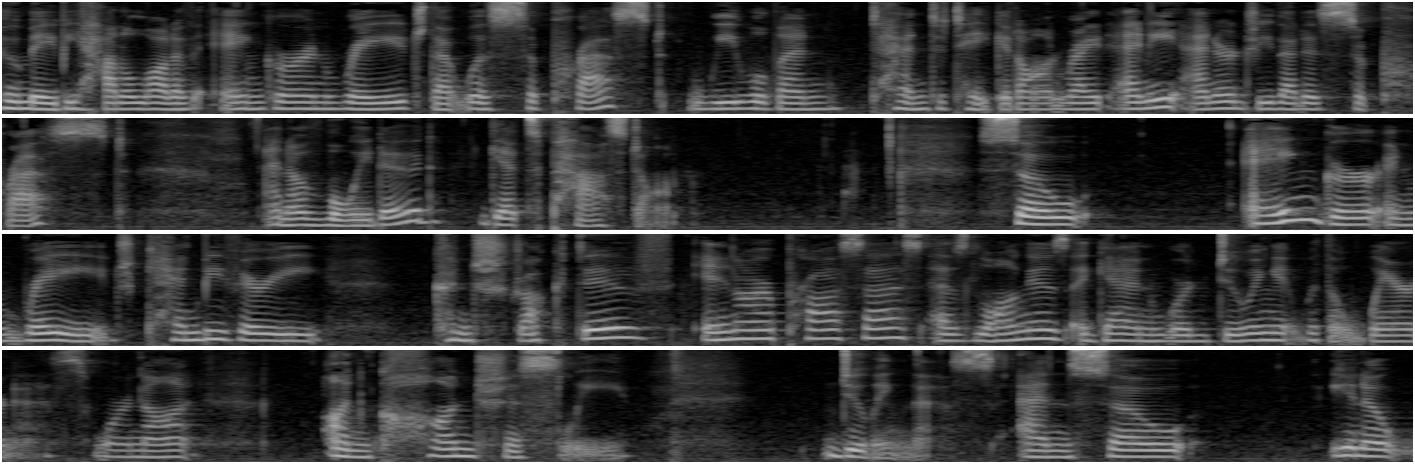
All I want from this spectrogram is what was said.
who maybe had a lot of anger and rage that was suppressed, we will then tend to take it on, right? Any energy that is suppressed and avoided gets passed on. So, anger and rage can be very constructive in our process as long as, again, we're doing it with awareness. We're not unconsciously doing this. And so, you know,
